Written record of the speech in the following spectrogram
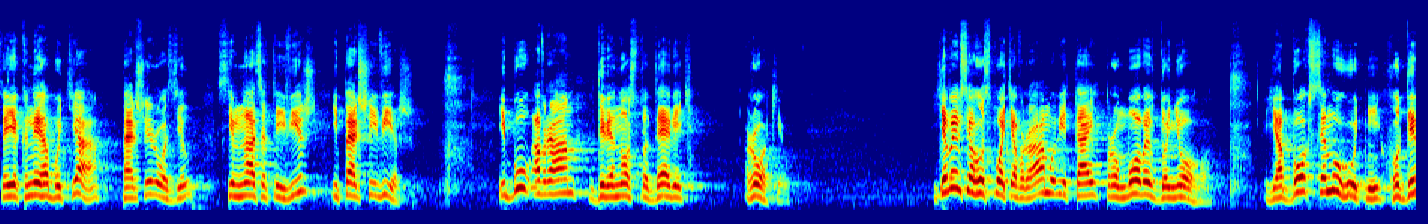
Це є книга буття, перший розділ, 17 вірш і перший вірш. І був Авраам 99 років. Явився Господь Авраамові та й промовив до нього: Я Бог всемогутній, ходи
